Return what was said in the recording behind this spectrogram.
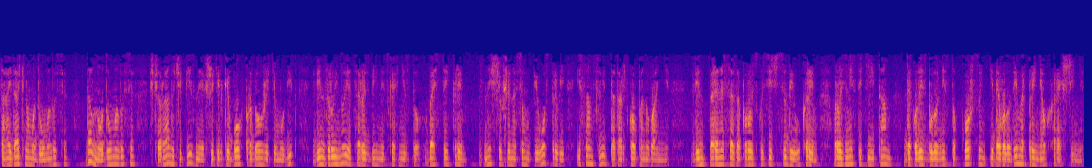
Сагайдачному думалося, давно думалося, що рано чи пізно, якщо тільки Бог продовжить йому вік, він зруйнує це розбійницьке гніздо, весь цей Крим, знищивши на всьому півострові і сам слід татарського панування. Він перенесе Запорозьку Січ сюди, у Крим, розмістить її там, де колись було місто Корсунь і де Володимир прийняв хрещення.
